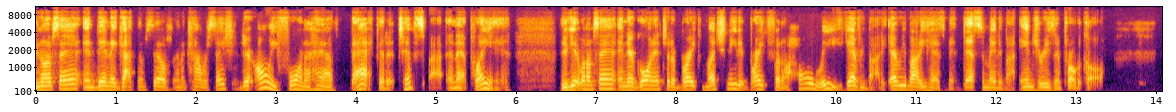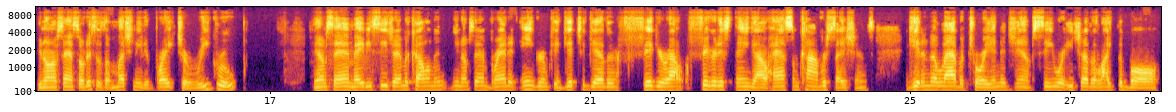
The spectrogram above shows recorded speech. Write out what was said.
You know what I'm saying? And then they got themselves in a conversation. They're only four and a half back at a tenth spot in that play in. You get what I'm saying? And they're going into the break, much needed break for the whole league. Everybody, everybody has been decimated by injuries and protocol. You know what I'm saying? So this is a much needed break to regroup, You know what I'm saying? Maybe CJ McCollum and you know what I'm saying, Brandon Ingram can get together, figure out, figure this thing out, have some conversations, get in the laboratory in the gym, see where each other like the ball,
